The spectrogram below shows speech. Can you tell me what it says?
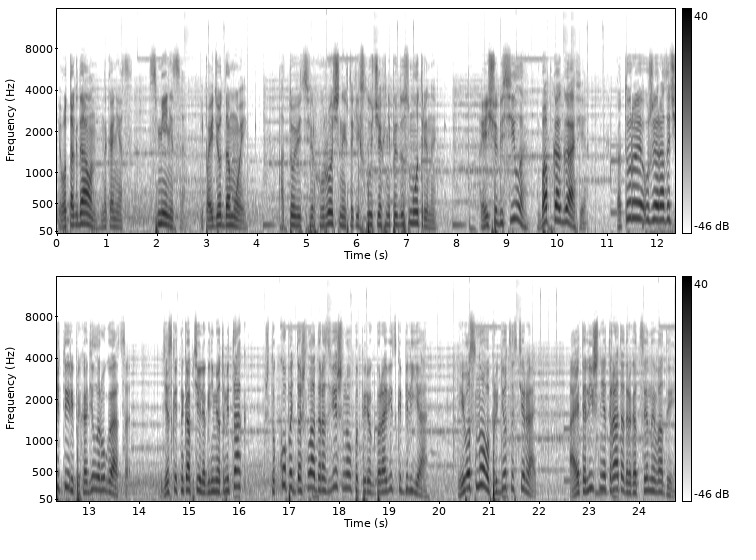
И вот тогда он, наконец, сменится и пойдет домой. А то ведь сверхурочные в таких случаях не предусмотрены. А еще бесила бабка Агафья, которая уже раза четыре приходила ругаться. Дескать, накоптили огнеметами так, что копоть дошла до развешенного поперек Боровицка белья. И его снова придется стирать. А это лишняя трата драгоценной воды.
